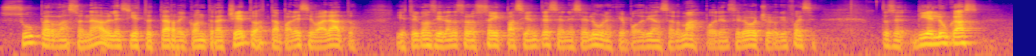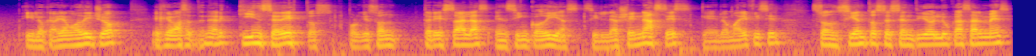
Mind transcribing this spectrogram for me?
Súper razonable, si esto está recontracheto, hasta parece barato. Y estoy considerando solo 6 pacientes en ese lunes, que podrían ser más, podrían ser 8, lo que fuese. Entonces, 10 lucas, y lo que habíamos dicho, es que vas a tener 15 de estos, porque son tres salas en cinco días. Si la llenases, que es lo más difícil, son 162 lucas al mes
